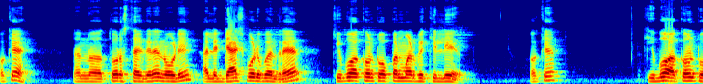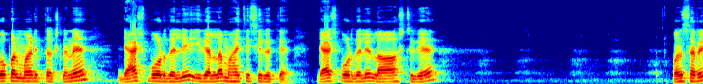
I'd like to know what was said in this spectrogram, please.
ಓಕೆ ನಾನು ತೋರಿಸ್ತಾ ಇದ್ದೇನೆ, ನೋಡಿ. ಅಲ್ಲಿ ಡ್ಯಾಶ್ ಬೋರ್ಡ್ ಬಂದರೆ ಕಿಬೋ ಅಕೌಂಟ್ ಓಪನ್ ಮಾಡಬೇಕಿಲ್ಲಿ. ಓಕೆ ಕಿಬೋ ಅಕೌಂಟ್ ಓಪನ್ ಮಾಡಿದ ತಕ್ಷಣವೇ ಡ್ಯಾಶ್ ಬೋರ್ಡ್ದಲ್ಲಿ ಇದೆಲ್ಲ ಮಾಹಿತಿ ಸಿಗುತ್ತೆ. ಡ್ಯಾಶ್ ಬೋರ್ಡ್ದಲ್ಲಿ ಲಾಸ್ಟ್ ಇದೆ. ಒಂದು ಸರಿ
